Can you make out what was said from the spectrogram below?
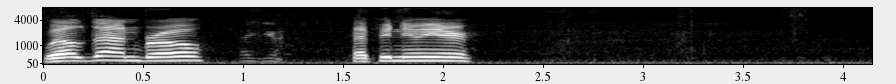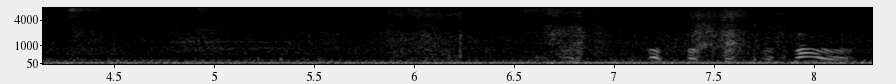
Well done, bro. Thank you. Happy New Year.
